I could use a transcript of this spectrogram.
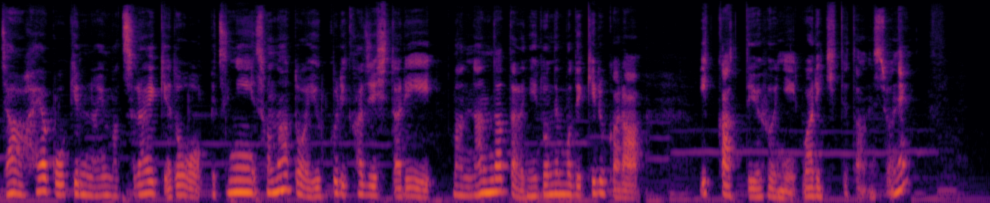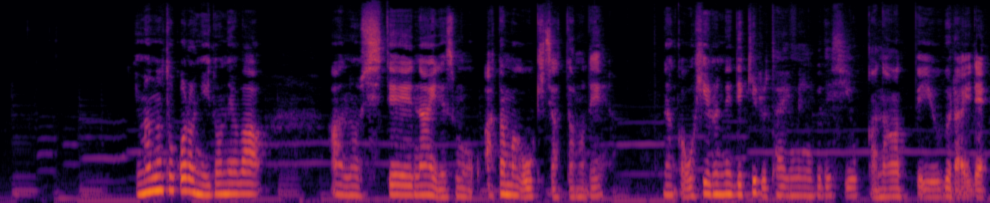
う、じゃあ早く起きるの今辛いけど、別にその後はゆっくり家事したり、まあなんだったら二度寝もできるから、いっかっていう風に割り切ってたんですよね。今のところ二度寝は、あの、してないです。もう頭が起きちゃったので。なんかお昼寝できるタイミングでしようかなっていうぐらいで。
